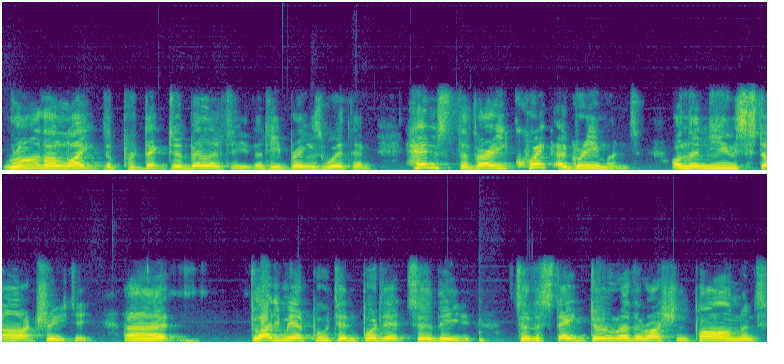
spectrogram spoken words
rather like the predictability that he brings with him. Hence the very quick agreement on the New START treaty. Uh, Vladimir Putin put it to the to the State Duma, the Russian parliament.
